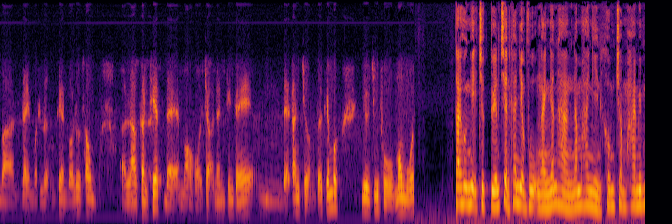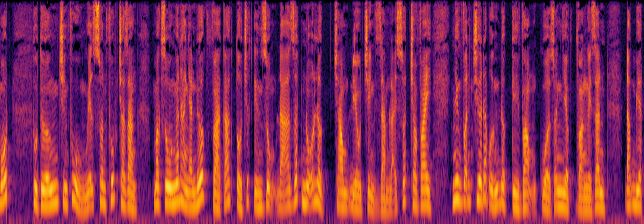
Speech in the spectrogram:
và đẩy một lượng tiền vào lưu thông ờ, là cần thiết để mà hỗ trợ nền kinh tế để tăng trưởng tới cái mức như chính phủ mong muốn. Tại hội nghị trực tuyến triển khai nhiệm vụ ngành ngân hàng năm 2021, Thủ tướng Chính phủ Nguyễn Xuân Phúc cho rằng, mặc dù ngân hàng nhà nước và các tổ chức tín dụng đã rất nỗ lực trong điều chỉnh giảm lãi suất cho vay, nhưng vẫn chưa đáp ứng được kỳ vọng của doanh nghiệp và người dân, đặc biệt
